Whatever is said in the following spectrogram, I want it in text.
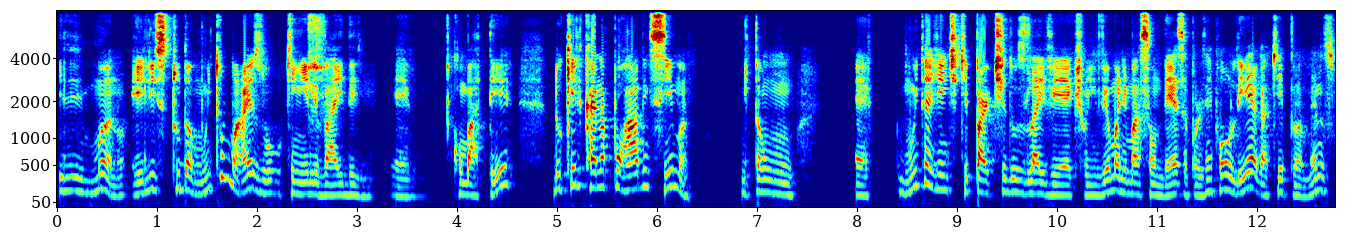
ele, mano, ele estuda muito mais o quem ele vai de, é, combater do que ele cai na porrada em cima. Então, é, muita gente que partir dos live action e vê uma animação dessa, por exemplo, ou lê HQ pelo menos,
